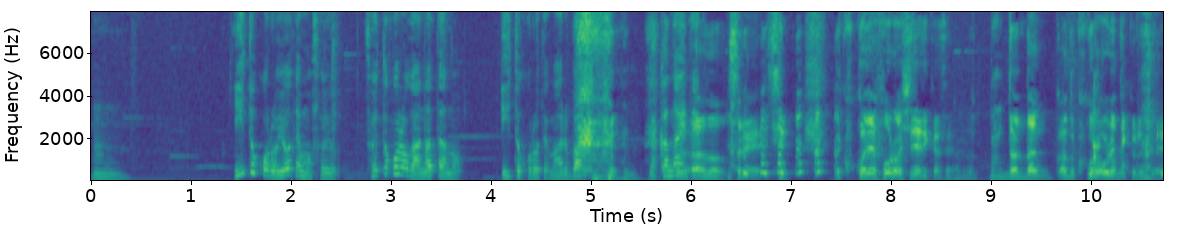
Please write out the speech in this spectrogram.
うん、いいところよでもそういうそういうところがあなたのいいところでもあるわ、う ん泣かないで。あの、それ、ここでフォローしないでください。あの何？だんだん、あの、心折れてくるんで。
